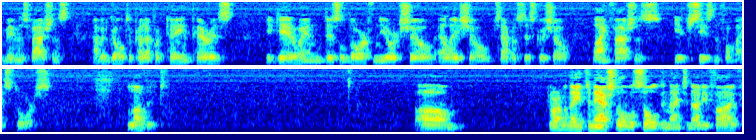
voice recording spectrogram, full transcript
women's fashions I would go to Pret-a-Porter in Paris, Igedo in Düsseldorf, New York show, LA show, San Francisco show, buying fashions each season for my stores. Loved it. Um, Mande International was sold in 1995.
